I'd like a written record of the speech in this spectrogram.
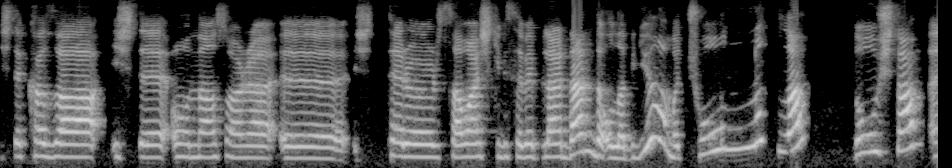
işte kaza, işte ondan sonra e, işte terör, savaş gibi sebeplerden de olabiliyor ama çoğunlukla doğuştan e,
